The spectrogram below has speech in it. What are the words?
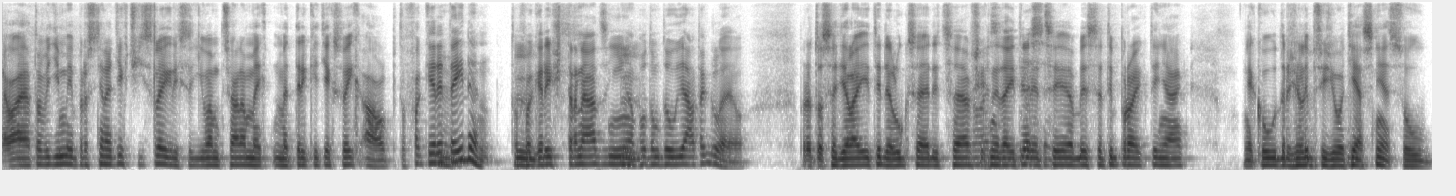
jo, a já to vidím i prostě na těch číslech, když se dívám třeba na metriky těch svých alb, to fakt jede hmm. týden, to hmm. fakt jede 14 dní hmm. a potom to udělá takhle, jo. Proto se dělají i ty deluxe edice a no, všechny tady ty věci, aby se ty projekty nějak jako udržely hmm. při životě. Jasně, jsou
